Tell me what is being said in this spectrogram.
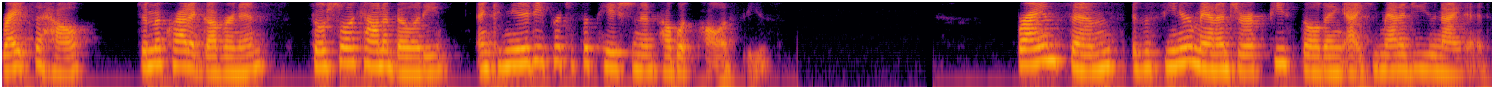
right to health, democratic governance, social accountability, and community participation in public policies. Brian Sims is a senior manager of peacebuilding at Humanity United,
